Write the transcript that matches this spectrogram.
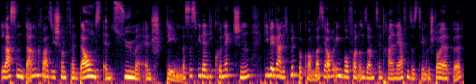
lassen dann quasi schon Verdauungsenzyme entstehen. Das ist wieder die Connection, die wir gar nicht mitbekommen, was ja auch irgendwo von unserem zentralen Nervensystem gesteuert wird,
